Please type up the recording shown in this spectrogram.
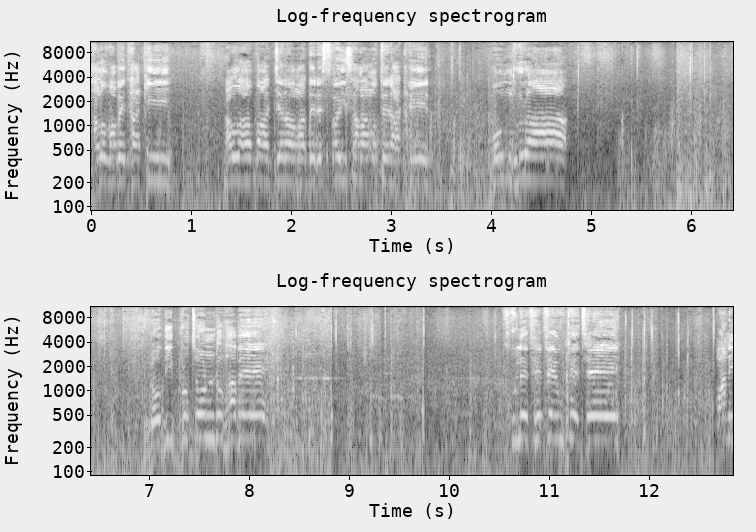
ভালোভাবে থাকি। আল্লাহ যেন আমাদের সহি সালামতে রাখেন বন্ধুরা, নদী প্রচণ্ড ভাবে ফুলে ফেপে উঠেছে। পানি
